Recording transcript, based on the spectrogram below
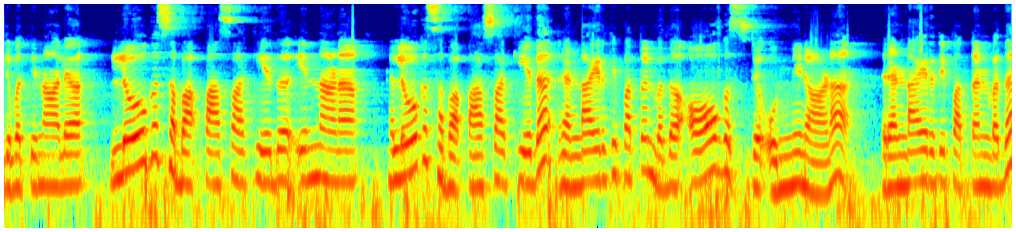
ഇരുപത്തിനാല്. ലോകസഭ പാസാക്കിയത് എന്നാണ്. ലോകസഭ പാസാക്കിയത് രണ്ടായിരത്തി പത്തൊൻപത് ഓഗസ്റ്റ് ഒന്നിനാണ്. രണ്ടായിരത്തി പത്തൊൻപത്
